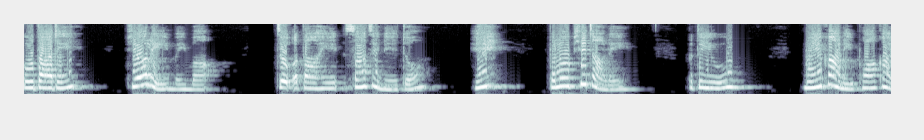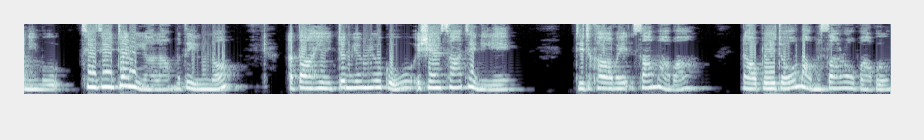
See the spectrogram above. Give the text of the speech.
ကိုသားတင်ပြောလေမိမကျုပ်အသားဟင်းစားကျင်နေတော့ဟင်ဘလို့ဖြစ်တာလဲမသိဘူးမွေးကနေဖွားကနေမှုချီချီတက်နေရလားမသိဘူးနော်အသားဟင်းတစ်မျိုးမျိုးကိုအရင်စားကျင်နေတယ်ဒီတစ်ခါပဲစားမှာပါနောက်ဘယ်တော့မှမစားတော့ပါဘူး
